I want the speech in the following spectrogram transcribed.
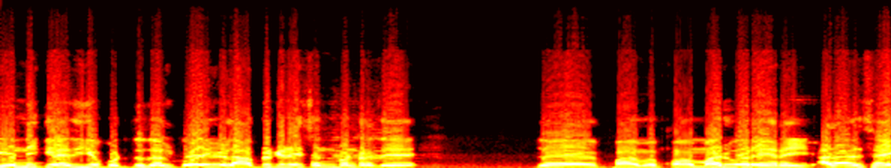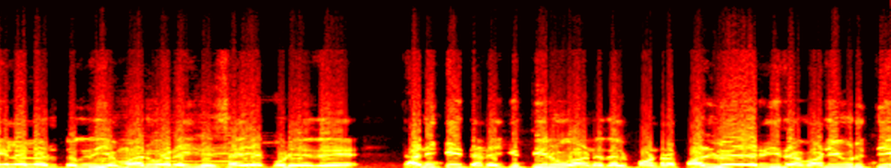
எண்ணிக்கை அதிகப்படுத்துதல் கோயில்களை அப்ரிகேஷன் பண்றது ப- மறுவரையறை அதாவது செயலாளர் தொகுதியை மறுவரை செய்யக்கூடியது தணிக்கை தடைக்கு தீர்வு காணுதல் போன்ற பல்வேறு இதை வலியுறுத்தி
